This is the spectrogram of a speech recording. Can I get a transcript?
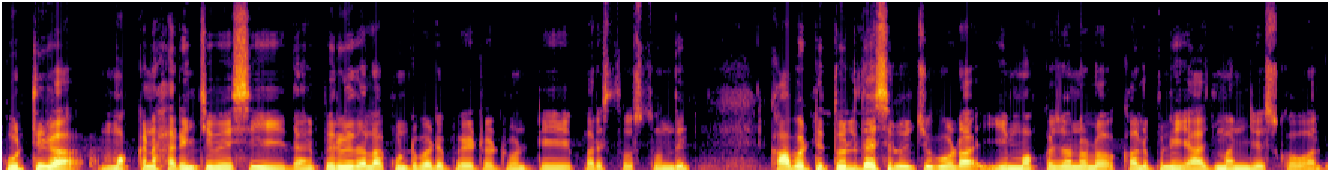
పూర్తిగా మొక్కను హరించి వేసి దాని పెరుగుదల కుంటుపడిపోయేటటువంటి పరిస్థితి వస్తుంది. కాబట్టి తొలి దశ నుంచి కూడా ఈ మొక్కజొన్నలో కలుపుని యాజమాన్యం చేసుకోవాలి.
